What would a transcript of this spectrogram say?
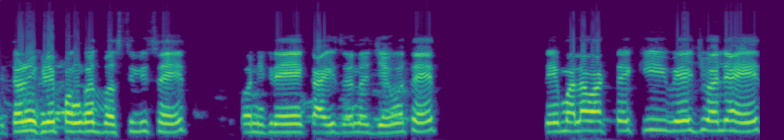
मित्रांनो इकडे पंगत बसलेलीच आहेत पण इकडे काही जण जेवत आहेत. ते मला वाटतंय की व्हेज वाले आहेत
